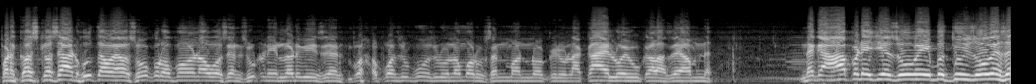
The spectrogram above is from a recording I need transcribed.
પણ ઘસઘસાટ હોતા હોય છોકરો પરણાવો છે ને, ચૂંટણી લડવી છે ને પૂંછડું અમારું સન્માન ન કર્યું ના કાંઈ લોહી ઉકાળા છે અમને ને કે આપણે જે જોવે એ બધું જોવે છે.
